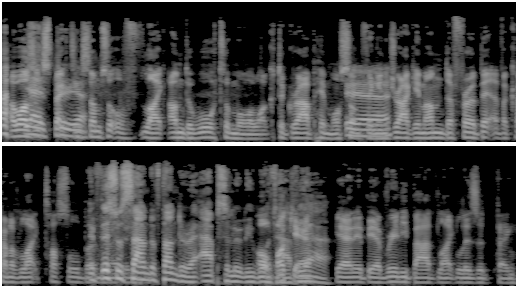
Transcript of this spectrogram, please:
I was Yeah, it's true, expecting yeah. some sort of like underwater Morlock to grab him or something Yeah. and drag him under for a bit of a kind of like tussle. But If this was. Sound of Thunder, it absolutely oh would fuck have. Yeah. yeah. yeah, and it'd be a really bad like lizard thing.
